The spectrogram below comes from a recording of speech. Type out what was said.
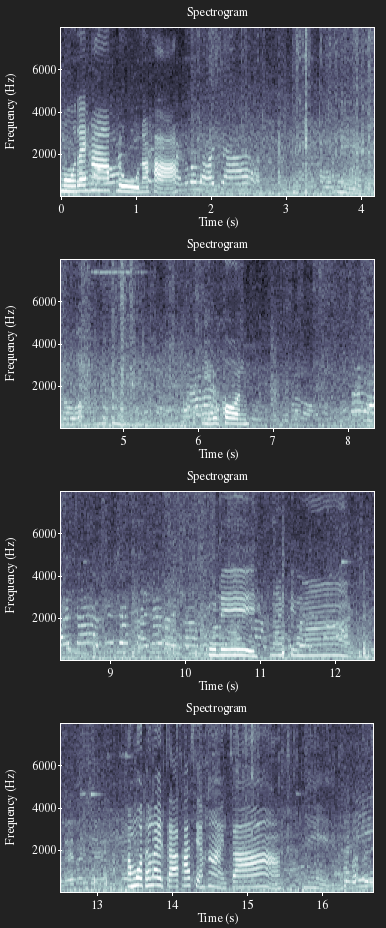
โมได้ห้าพลูนะคะนี่นี่ทุกคน ดูดีน่ากินมาก ทั้งหมดเท่าไหร่จ้าค่าเสียหายจ้า นี่ อันนี้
